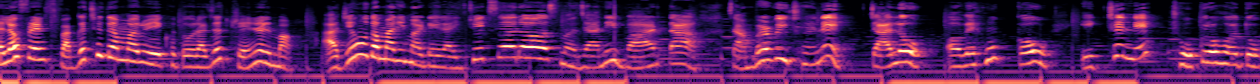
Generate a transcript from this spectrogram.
હેલો ફ્રેન્ડ્સ સ્વાગત છે તમારું એક હતો રાજા ચેનલમાં આજે હું તમારી માટે લાવી છું એક સરસ મજાની વાર્તા. સાંભળવી છે ને? ચાલો, હવે હું કહું. એક છે ને, છોકરો હતો.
